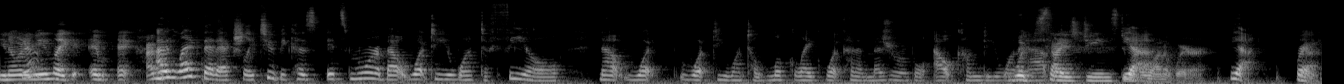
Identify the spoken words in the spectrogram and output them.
You know what I mean? Like, am, am- I'm, I like that actually too because it's more about what do you want to feel, not what what do you want to look like, what kind of measurable outcome do you want what to have. What size jeans do I want to wear? Yeah. Right. Yeah.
